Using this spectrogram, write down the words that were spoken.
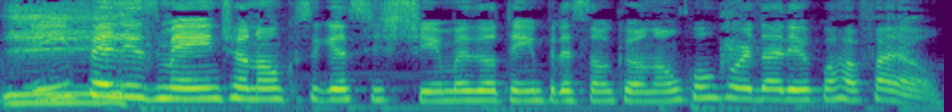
E... Infelizmente eu não consegui assistir, mas eu tenho a impressão que eu não concordaria com o Rafael.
